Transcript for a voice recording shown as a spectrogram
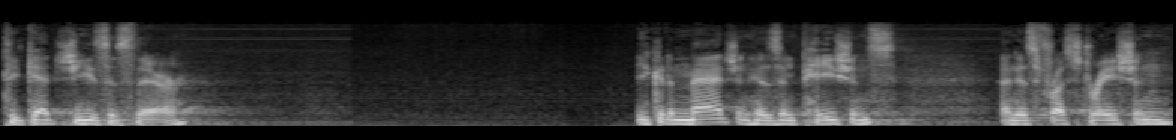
to get Jesus there. You could imagine his impatience and his frustration,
